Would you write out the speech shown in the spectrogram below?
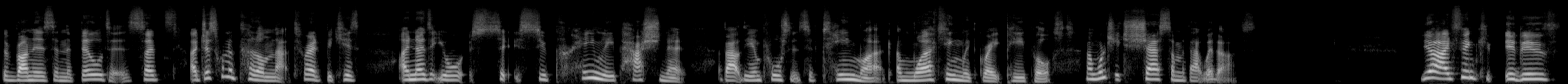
the runners and the builders. So I just want to pull on that thread because I know that you're su- supremely passionate about the importance of teamwork and working with great people. I want you to share some of that with us. Yeah, I think it is,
